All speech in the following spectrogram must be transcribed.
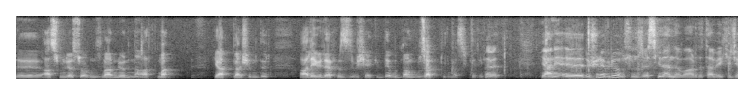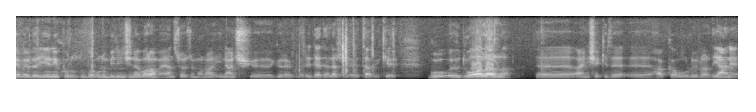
e, asimilasyonumuzların önüne atmak yaklaşımdır. Aleviler hızlı bir şekilde bundan uzak durması gerekiyor. Evet. Yani e, düşünebiliyor musunuz? Eskiden de vardı tabii ki cemevler yeni kurulduğunda bunun bilincine varamayan sözüm ona inanç e, görevlileri, dedeler e, tabii ki bu e, dualarla e, aynı şekilde e, hakka uğurluyorlardı. Yani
